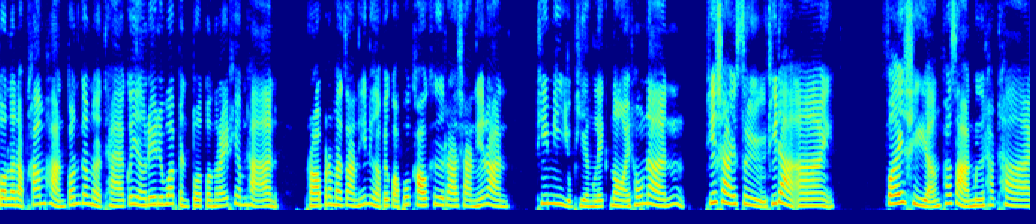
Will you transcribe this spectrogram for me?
ตนระดับข้ามผ่านต้นกำเนิดแท้ก็ยังเรียกได้ว่าเป็นตัวตนไร้เทียมทาน เพราะประมาจารย์ที่เหนือไปกว่าพวกเขาคือราชานิรันดร์ ที่มีอยู่เพียงเล็กน้อยเท่านั้น พี่ชายสื่อที่ด่าอาย เฟยเฉียงผสานมือทักทาย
